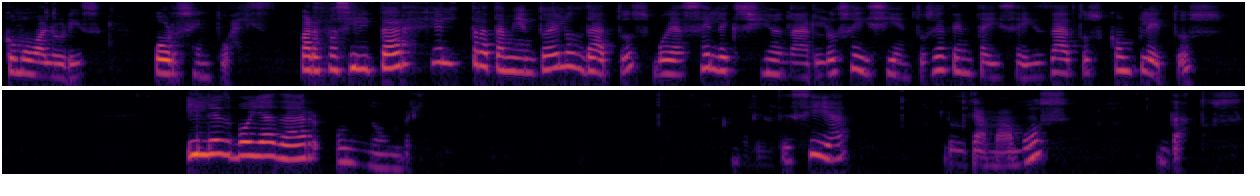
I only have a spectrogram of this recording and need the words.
como valores porcentuales. Para facilitar el tratamiento de los datos, voy a seleccionar los 676 datos completos y les voy a dar un nombre. Como les decía, los llamamos datos.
